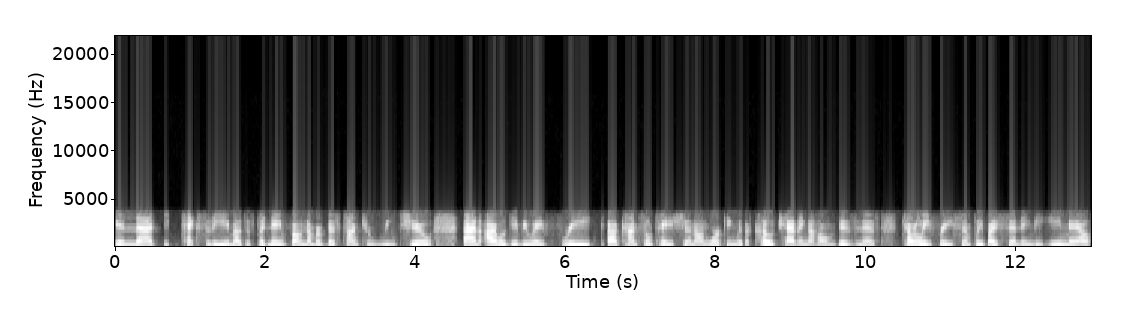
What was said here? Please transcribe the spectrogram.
in that text to the email, just put name, phone number, best time to reach you, and I will give you a free uh, consultation on working with a coach, having a home business, totally free, simply by sending the email.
